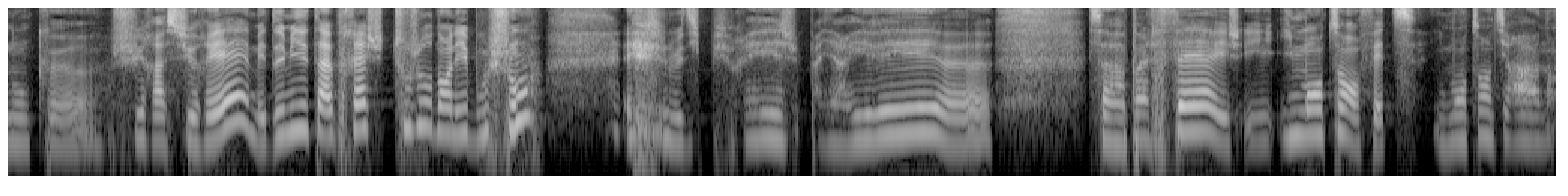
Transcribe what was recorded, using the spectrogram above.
donc, je suis rassurée, mais deux minutes après, je suis toujours dans les bouchons. Et je me dis, purée, je vais pas y arriver ça va pas le faire. Et, il m'entend en fait. Il m'entend dire ah non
